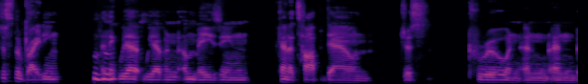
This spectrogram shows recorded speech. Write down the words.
just the writing. Mm-hmm. I think we have we have an amazing kind of top down just crew and and and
